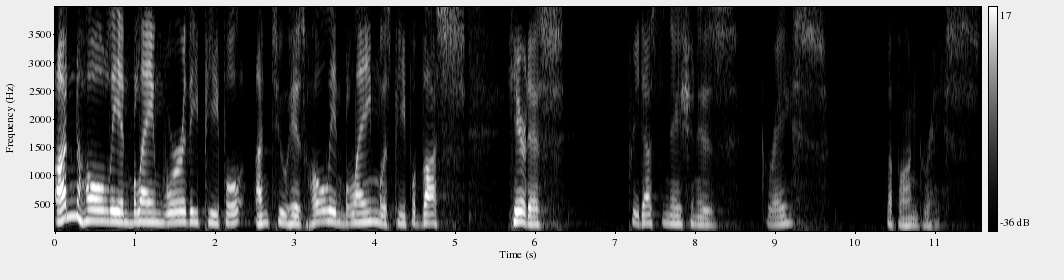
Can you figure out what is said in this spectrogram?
unholy and blameworthy people unto his holy and blameless people. Thus, here it is predestination is grace upon grace.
